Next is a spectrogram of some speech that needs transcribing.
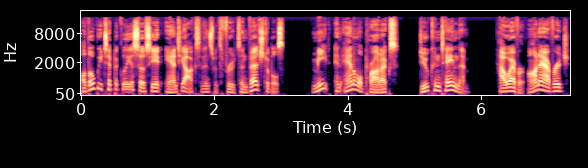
Although we typically associate antioxidants with fruits and vegetables, meat and animal products do contain them. However, on average,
